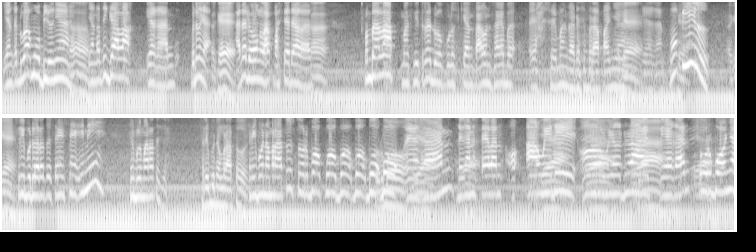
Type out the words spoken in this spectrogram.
Yang kedua mobilnya, Ah. yang ketiga lak, ya kan. Bener nggak? Oke. Ada dong lak pasti ada kan. Nah, Pembalap, Mas Fitra 20 sekian tahun saya, ba- eh saya mah nggak ada seberapanya, Oke. ya kan. Mobil oke. 1200 cc ini 1500 ya? 1600. 1600 turbo bo bo bo bo bo Turbo, ya iya. kan dengan Iya. setelan AWD Iya, all iya, wheel drive iya, ya kan iya. turbonya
